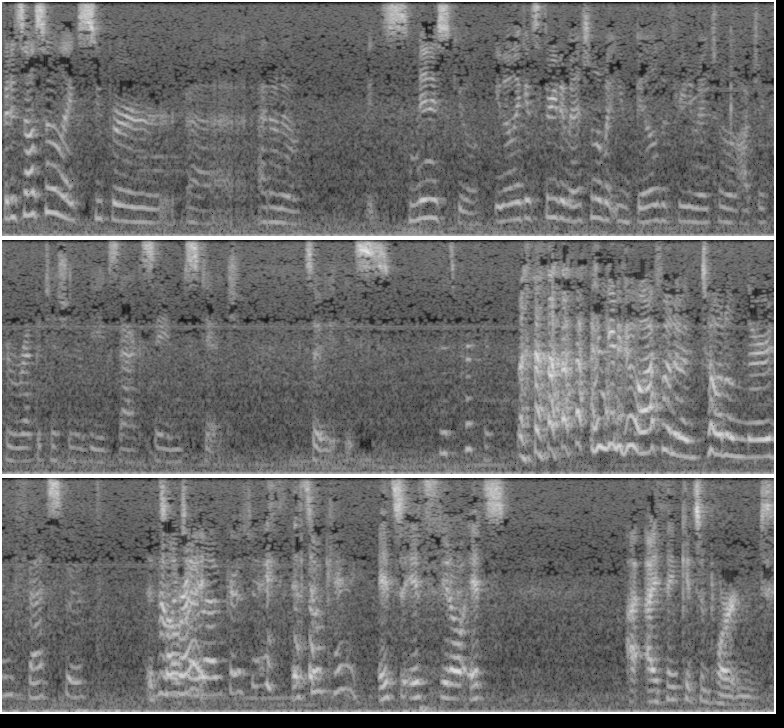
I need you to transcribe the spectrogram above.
But it's also like super. Uh, I don't know. It's minuscule. You know, like it's three dimensional, but you build a three dimensional object from repetition of the exact same stitch. So it's it's perfect. I'm gonna go off on a total nerd fest with It's all. I love crochet. it's okay. It's it's you know it's. I, I think it's important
